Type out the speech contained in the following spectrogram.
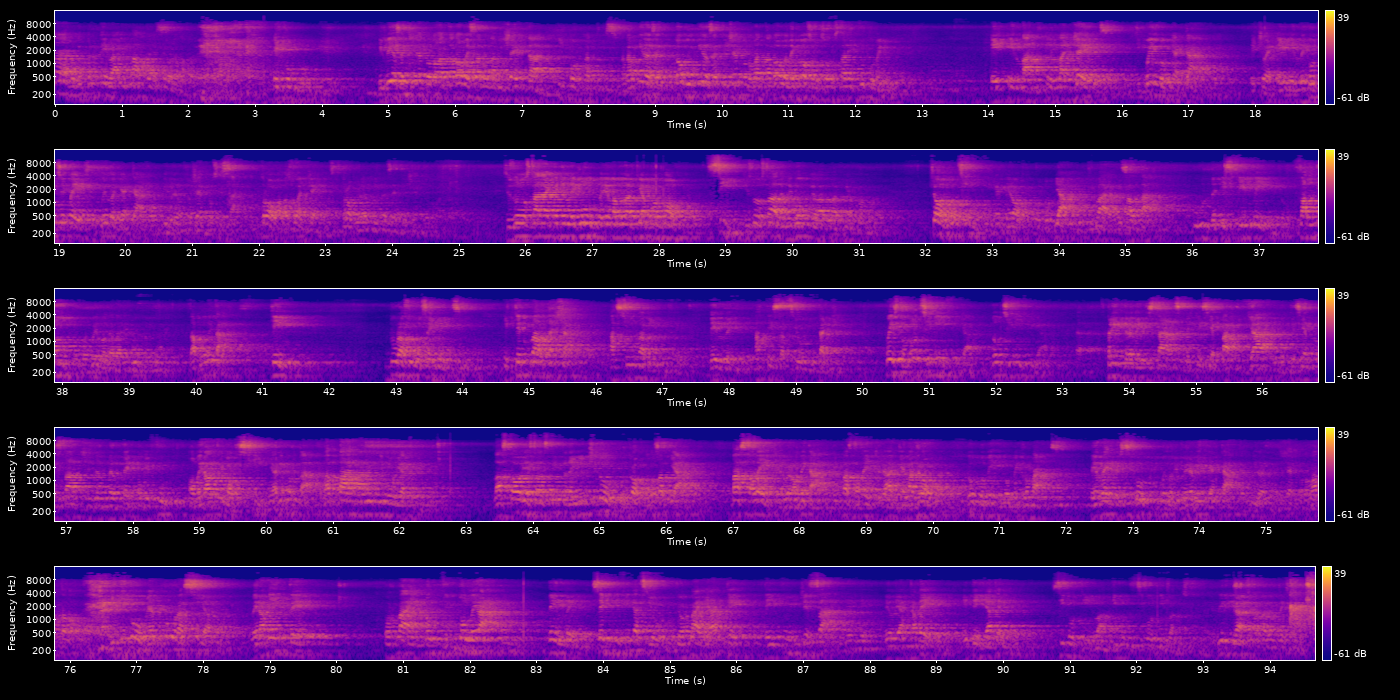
romano che prendeva il latte al seno della famiglia e conclude. Il 1799 è stata una vicenda importantissima, dal 17, dopo il 1799 le cose non sono state più come prima e, e, la, e la genesi di quello che accade e cioè e, le conseguenze di quello che accade nel 1860 trova la sua genesi proprio nel 1790. Ci sono state anche delle colpe della monarchia borbone? Sì, ci sono state delle colpe della monarchia borbone. Ciò non significa però che dobbiamo continuare a risaltare un esperimento fallito come quello della Repubblica napoletana che dura solo sei mesi e che non ha lasciato assolutamente delle attestazioni tangibili. Questo non significa, non significa prendere le distanze perché si è partigiani, perché si è nostalgici del bel tempo che fu o per altre cose, significa ricordare la barra del timore a La storia è stata scritta dai vincitori, purtroppo lo sappiamo, basta leggere però le carte, basta leggere anche la cronaca, non Domenico Metromanzi, per rendersi conto di quello che veramente accade nel 1799 e di come ancora siano veramente ormai non più tollerabili delle semplificazioni che ormai anche dei più ingessati delle, delle accademie e degli atenei si continua, si continua a discutere. Vi ringrazio per la cortesia.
